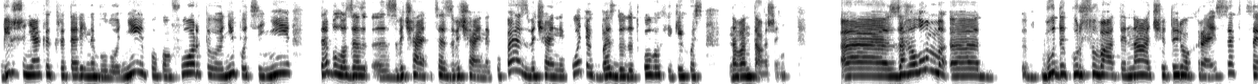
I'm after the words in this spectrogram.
Більше ніяких критерій не було ні по комфорту, ні по ціні. Це було за звичай, це звичайне купе, звичайний потяг без додаткових якихось навантажень. Е, загалом е, буде курсувати на чотирьох рейсах. Це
